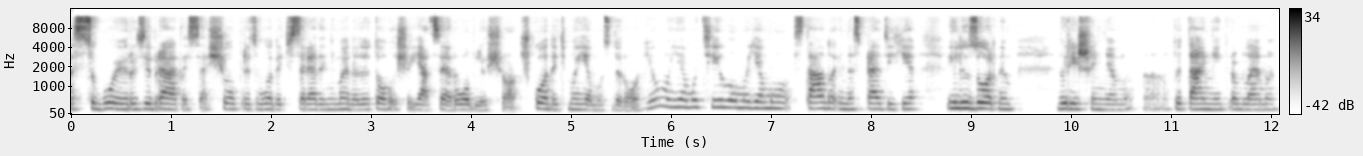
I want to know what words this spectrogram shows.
з собою розібратися, що призводить всередині мене до того, що я це роблю, що шкодить моєму здоров'ю, моєму тілу, моєму стану, і насправді є ілюзорним вирішенням питання і проблеми.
